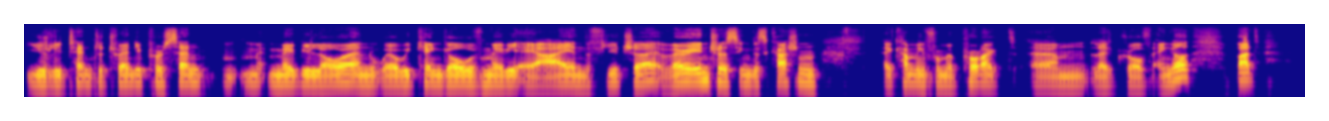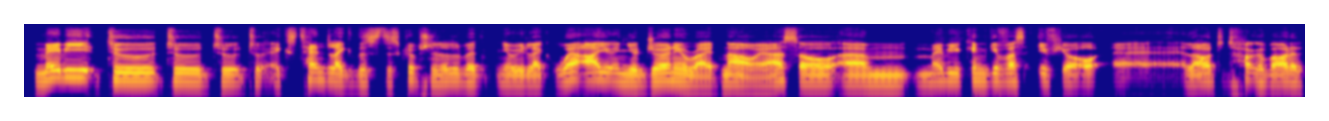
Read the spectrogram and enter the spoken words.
usually 10 to 20%, maybe lower, and where we can go with maybe AI in the future. A very interesting discussion uh, coming from a product um, led growth angle. But maybe to to to to extend like this description a little bit know like where are you in your journey right now yeah? So um, maybe you can give us if you're uh, allowed to talk about it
